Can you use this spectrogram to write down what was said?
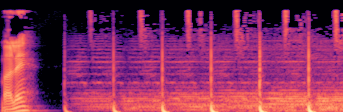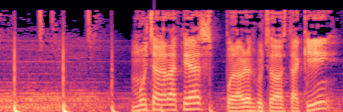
¿Vale? Muchas gracias por haber escuchado hasta aquí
